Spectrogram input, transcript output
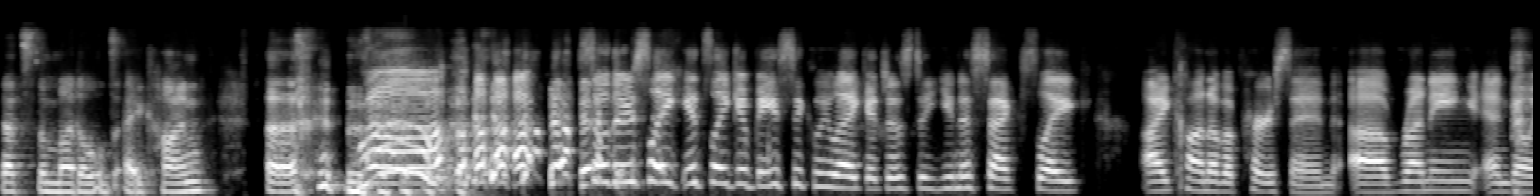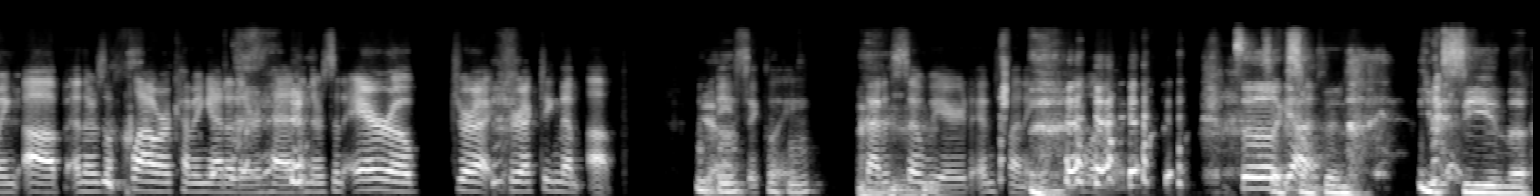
That's the muddled icon. Uh, so there's like it's like a basically like a just a unisex like icon of a person uh running and going up and there's a flower coming out of their head and there's an arrow direct, directing them up Yeah. basically Mhm. that is so weird and funny I love it. So It's like yeah, something you'd see in the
